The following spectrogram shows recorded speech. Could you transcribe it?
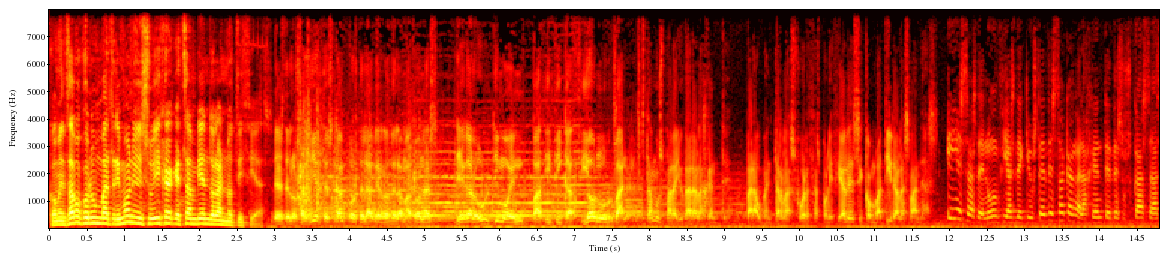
Comenzamos con un matrimonio y su hija que están viendo las noticias. Desde los ardientes campos de la guerra del Amazonas llega lo último en pacificación urbana. Estamos para ayudar a la gente para aumentar las fuerzas policiales y combatir a las bandas. Y esas denuncias de que ustedes sacan a la gente de sus casas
